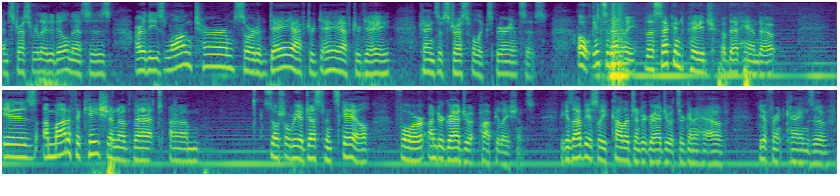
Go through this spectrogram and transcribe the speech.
and stress related illnesses are these long term, sort of day after day after day kinds of stressful experiences. Oh, incidentally, the second page of that handout is a modification of that um, social readjustment scale for undergraduate populations. Because obviously, college undergraduates are going to have different kinds of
